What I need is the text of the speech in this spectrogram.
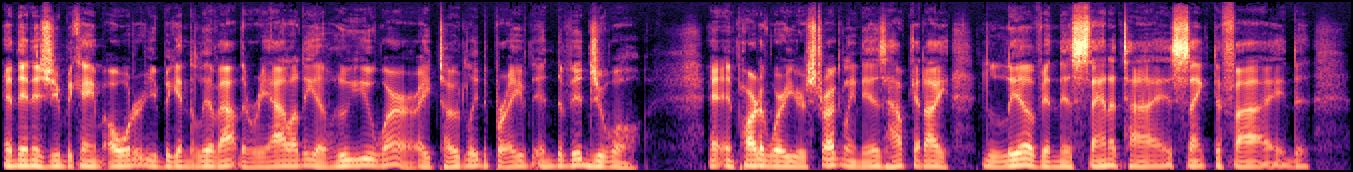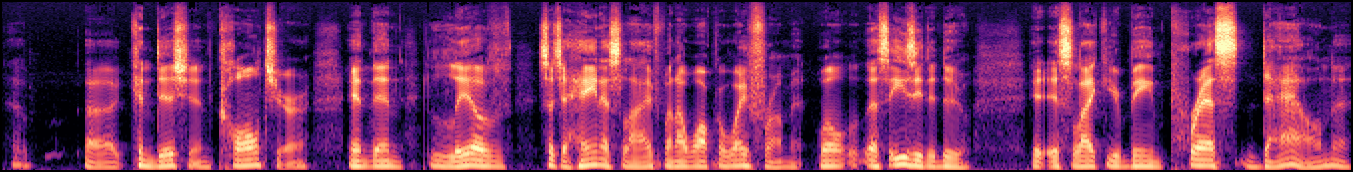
And then as you became older, you began to live out the reality of who you were, a totally depraved individual. And, part of where you're struggling is how could I live in this sanitized, sanctified uh, uh, condition, culture, and then live such a heinous life when I walk away from it? Well, that's easy to do. It's like you're being pressed down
